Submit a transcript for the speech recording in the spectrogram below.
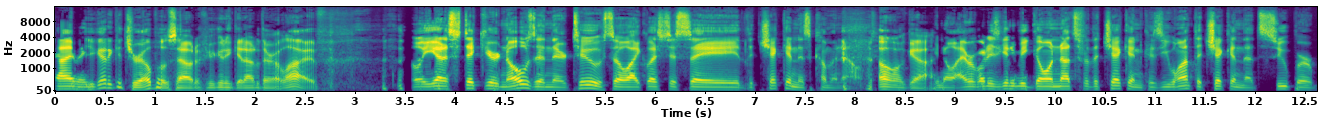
timing. you got to get your elbows out if you're going to get out of there alive. Well, you got to stick your nose in there too. So, like, let's just say the chicken is coming out. oh god. You know, everybody's going to be going nuts for the chicken because you want the chicken that's super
